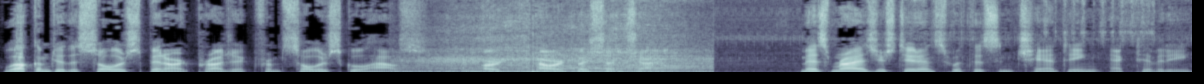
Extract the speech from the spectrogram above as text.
Welcome to the Solar Spin Art project from Solar Schoolhouse, art powered by sunshine. Mesmerize your students with this enchanting activity.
